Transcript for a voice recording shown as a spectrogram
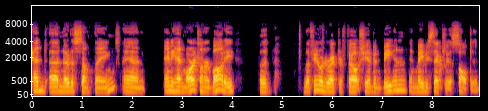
had uh, noticed some things, and Annie had marks on her body. But the funeral director felt she had been beaten and maybe sexually assaulted.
